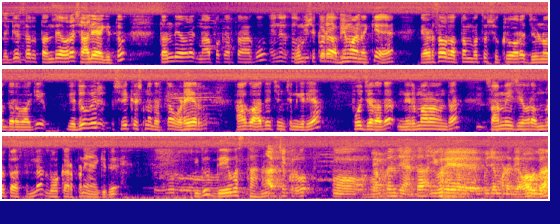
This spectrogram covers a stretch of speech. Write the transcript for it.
ಜಗ್ಗೇಶ್ ಅವರ ತಂದೆಯವರ ಶಾಲೆಯಾಗಿತ್ತು. ತಂದೆಯವರ ಜ್ಞಾಪಕಾರ್ಥ ಹಾಗೂ ವಂಶಿಕರ ಅಭಿಮಾನಕ್ಕೆ ಎರಡು ಸಾವಿರದ ಹತ್ತೊಂಬತ್ತು ಶುಕ್ರವಾರ ಜೀರ್ಣೋದ್ಧಾರವಾಗಿ ಯದುವೀರ್ ಶ್ರೀಕೃಷ್ಣ ದತ್ತ ಒಡೆಯರ್ ಹಾಗೂ ಆದಿಚುಂಚನಗಿರಿಯ ಪೂಜ್ಯರಾದ ನಿರ್ಮಲಾನಂದ ಸ್ವಾಮೀಜಿಯವರ ಲೋಕಾರ್ಪಣೆ ಲೋಕಾರ್ಪಣೆಯಾಗಿದೆ. ಇದು ದೇವಸ್ಥಾನ. ಅರ್ಚಕರು ಕೆಂಪಂಜೆ ಅಂತ ಇವರೇ ಪೂಜೆ ಮಾಡೋದು ಹೌದಾ?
